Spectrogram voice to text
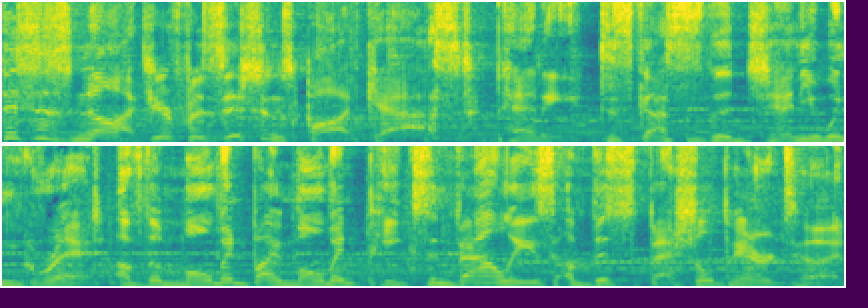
This is not your physician's podcast. Penny discusses the genuine grit of the moment by moment peaks and valleys of this special parenthood.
